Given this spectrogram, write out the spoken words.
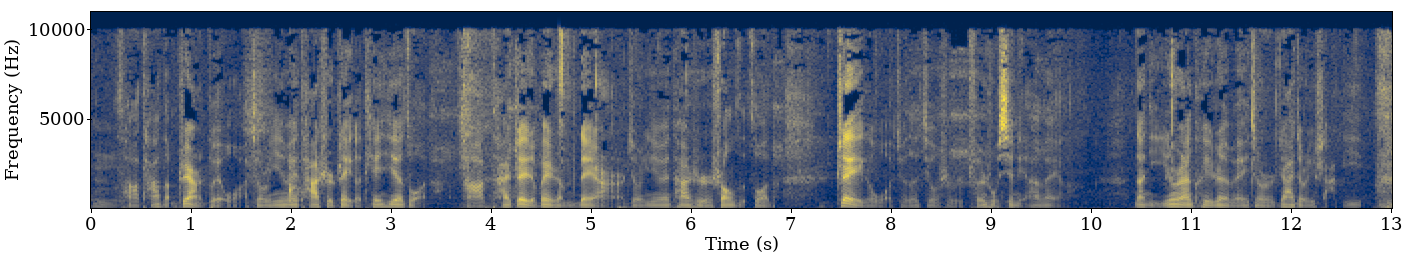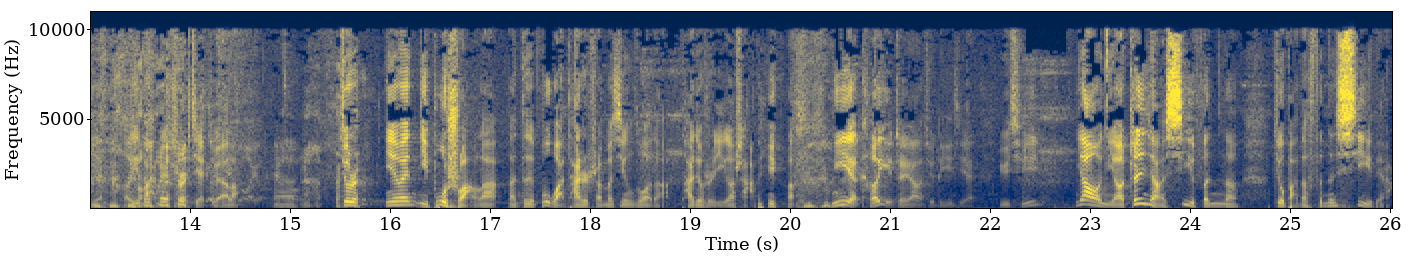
嗯操，他怎么这样对我？就是因为他是这个天蝎座的啊，他这为什么那样？就是因为他是双子座的，这个我觉得就是纯属心理安慰了。那你仍然可以认为就是丫就是一傻逼，你也可以把这事儿解决了。嗯就是因为你不爽了，那这不管他是什么星座的，他就是一个傻逼了。你也可以这样去理解。与其要你要真想细分呢，就把它分的细点儿。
